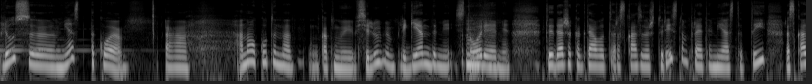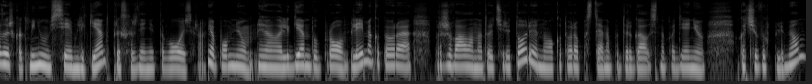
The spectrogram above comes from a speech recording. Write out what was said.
Плюс э, место такое, а, оно окутано, как мы все любим, легендами, историями. Mm-hmm. Ты даже когда вот рассказываешь туристам про это место, ты рассказываешь как минимум семь легенд происхождения этого озера. Я помню э, легенду про племя, которое проживало на той территории, но которое постоянно подвергалось нападению кочевых племен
